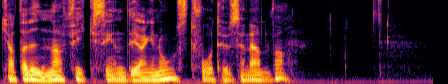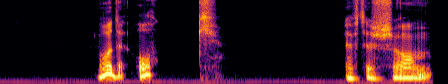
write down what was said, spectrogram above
Katarina fick sin diagnos 2011? Både och. Eftersom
